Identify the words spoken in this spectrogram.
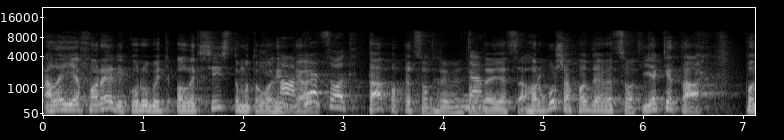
але є форель, яку робить Олексій, стоматологія А, ідеальна. 500. Та по 500 гривень Да. продається. Горбуша по 900. Є кита по,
